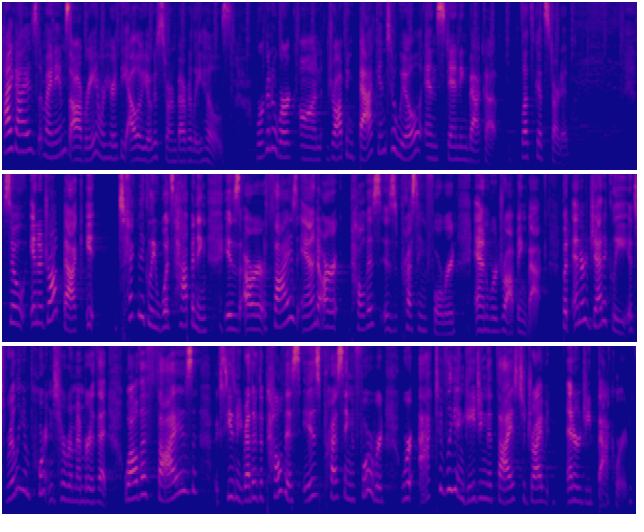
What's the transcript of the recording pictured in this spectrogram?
Hi guys, my name's Aubry and we're here at the Alo Yoga Store in Beverly Hills. We're gonna work on dropping back into wheel and standing back up. Let's get started. So in a drop back, it technically what's happening is our thighs and our pelvis is pressing forward and we're dropping back. But energetically, it's really important to remember that while the thighs, excuse me, rather the pelvis is pressing forward, we're actively engaging the thighs to drive energy backward.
